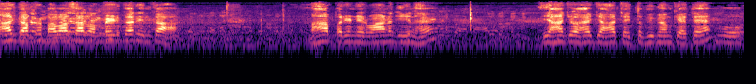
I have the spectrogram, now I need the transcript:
आज डॉक्टर बाबासाहेब आंबेडकर इनका महापरिनिर्वाण दिन है। यहाँ जो है, जहाँ चैत्यभी में हम कहते हैं, वो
